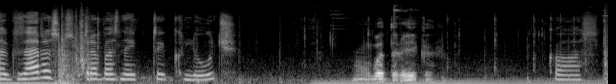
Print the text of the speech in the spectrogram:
Так, зараз тут треба знайти ключ. Ну, батарейка. Класно.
